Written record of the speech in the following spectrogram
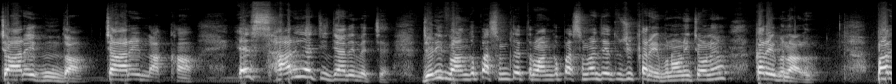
ਚਾਰੇ ਗੂੰਦਾਂ ਚਾਰੇ ਲਾਖਾਂ ਇਹ ਸਾਰੀਆਂ ਚੀਜ਼ਾਂ ਦੇ ਵਿੱਚ ਹੈ। ਜਿਹੜੀ ਵੰਗ ਭਸਮ ਤੇ ਤਰਵੰਗ ਭਸਮ ਹੈ, ਜੇ ਤੁਸੀਂ ਘਰੇ ਬਣਾਉਣੀ ਚਾਹੁੰਦੇ ਹੋ, ਘਰੇ ਬਣਾ ਲਓ। ਪਰ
